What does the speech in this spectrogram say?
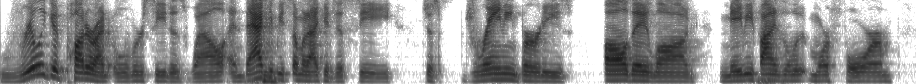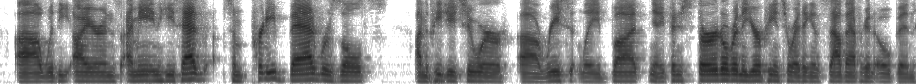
Really good putter on overseed as well, and that could be someone I could just see just draining birdies all day long. Maybe finds a little bit more form uh, with the irons. I mean, he's had some pretty bad results on the PG Tour uh, recently, but you know he finished third over in the European Tour. I think in the South African Open.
